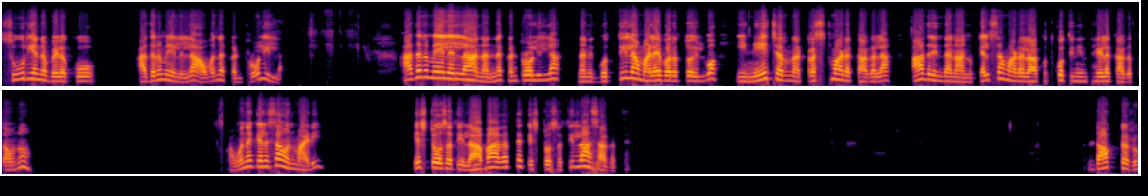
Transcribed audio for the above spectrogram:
ಸೂರ್ಯನ ಬೆಳಕು, ಅದರ ಮೇಲೆಲ್ಲ ಅವನ ಕಂಟ್ರೋಲ್ ಇಲ್ಲ. ಅದರ ಮೇಲೆಲ್ಲ ನನ್ನ ಕಂಟ್ರೋಲ್ ಇಲ್ಲ ನನಗೆ ಗೊತ್ತಿಲ್ಲ ಮಳೆ ಬರುತ್ತೋ ಇಲ್ವೋ, ಈ ನೇಚರ್ನ ಟ್ರಸ್ಟ್ ಮಾಡಕ್ಕಾಗಲ್ಲ, ಆದ್ರಿಂದ ನಾನು ಕೆಲಸ ಮಾಡಲ್ಲ, ಕುತ್ಕೋತೀನಿ ಅಂತ ಹೇಳಕ್ಕಾಗತ್ತ ಅವನು? ಅವನ ಕೆಲಸ ಅವನ್ ಮಾಡಿ. ಎಷ್ಟೋ ಸತಿ ಲಾಭ ಆಗತ್ತೆ, ಎಷ್ಟೋ ಸತಿ ಲಾಸ್ ಆಗತ್ತೆ. ಡಾಕ್ಟರು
